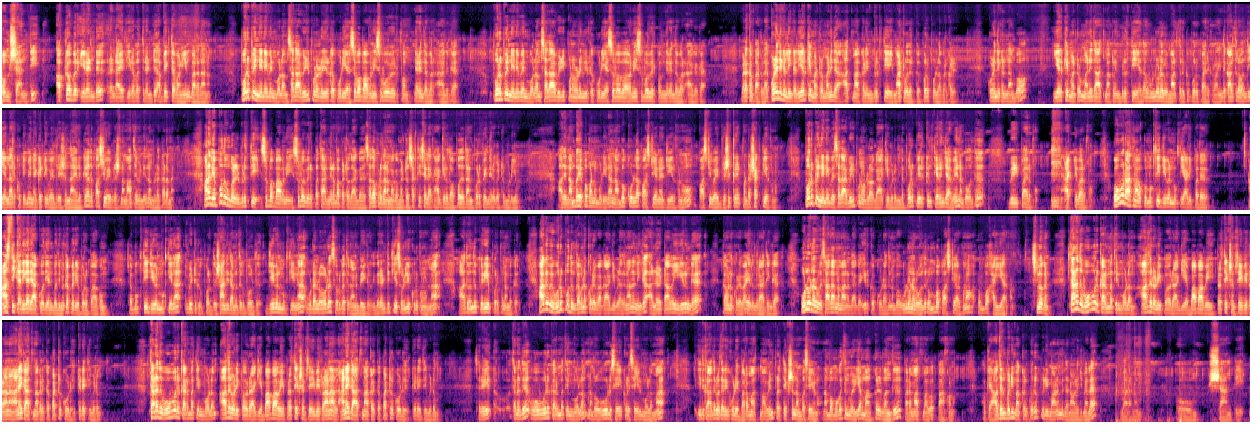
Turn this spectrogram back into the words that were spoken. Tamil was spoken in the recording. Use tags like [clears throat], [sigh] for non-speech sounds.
ஓம் சாந்தி. அக்டோபர் இரண்டு ரெண்டாயிரத்தி இருபத்தி ரெண்டு அபியக்தவாணியின் வரதானம். பொறுப்பின் நினைவின் மூலம் சதா விழிப்புணர்வு இருக்கக்கூடிய சுபபாவனை சுப விருப்பம் நிறைந்தவர் ஆகுக. பொறுப்பின் நினைவின் மூலம் சதா விழிப்புணர்வுடன் இருக்கக்கூடிய சுபபாவனை சுப விருப்பம் நிறைந்தவர் ஆகுக. விளக்கம் பார்க்கலாம். குழந்தைகள் நீங்கள் இயற்கை மற்றும் மனித ஆத்மாக்களின் விருத்தியை மாற்றுவதற்கு பொறுப்புள்ளவர்கள். குழந்தைகள் நம்ம இயற்கை மற்றும் மனித ஆத்மாக்களின் விருத்தி அதாவது உள்ளுணர்வு மாற்றுறதுக்கு பொறுப்பாக இருக்கிறோம். இந்த காலத்தில் வந்து எல்லாருக்கிட்டையுமே நெகட்டிவ் வைப்ரேஷன் தான் இருக்குது அதை பாசிட்டிவ் வைப்ரேஷனை மாற்ற வேண்டியது நம்மளோட கடமை. ஆனால் எப்போது உங்கள் விருத்தி சுப பாவனை சுப விருப்பத்தால் நிரம்ப பெற்றதாக சதோப்பிரதானமாக மற்றும் சக்திசாலியாக ஆகிறதோ அப்போது தான் பொறுப்பை நிறைவேற்ற முடியும். அது நம்ம எப்போ பண்ண முடியும்னா நமக்குள்ள பாசிட்டிவ் எனர்ஜி இருக்கணும் பாசிட்டிவ் வைப்ரேஷன் கிரியேட் பண்ணுற சக்தி இருக்கணும். பொறுப்பு நினைவு சதா விழிப்புணர்வுகளாக ஆக்கிவிடும். இந்த பொறுப்பு இருக்குன்னு தெரிஞ்சாவே நம்ம வந்து விழிப்பாக இருப்போம் [clears throat] ஆக்டிவாக இருப்போம். ஒவ்வொரு ஆத்மாவுக்கும் முக்தி ஜீவன் முக்தி அளிப்பது ஆஸ்திக்கு அதிகாரி ஆக்குவது என்பது மிகப்பெரிய பொறுப்பாகும். ஸோ முக்தி ஜீவன் முக்தினா வீட்டுக்கு போகிறது சாந்தி தாமத்துக்கு போகிறது ஜீவன் முக்தினா உடலோடு சொர்க்கத்துக்கு அனுபவிக்கிறது இது ரெண்டுத்தையும் சொல்லி கொடுக்கணும்னா அது வந்து பெரிய பொறுப்பு நமக்கு. ஆகவே ஒருபோதும் கவனக்குறைவாக ஆகிவிடாதனால நீங்கள் அலர்ட்டாகவே இருங்க. கவனக்குறைவாக இருந்துடாதீங்க உள்ளுணர்வு சாதாரணமானதாக இருக்கக்கூடாது. நம்ம உள்ளுணர்வு வந்து ரொம்ப பாசிட்டிவாக இருக்கணும் ரொம்ப ஹையாக இருக்கணும். ஸ்லோகன் தனது ஒவ்வொரு கர்மத்தின் மூலம் ஆதரவளிப்பவராகிய பாபாவை பிரத்யட்சம் செய்வீர்களான அநேக ஆத்மாக்களுக்கு பற்றுக்கோடு கிடைத்துவிடும். தனது ஒவ்வொரு கர்மத்தின் மூலம் ஆதரவளிப்பவராகிய பாபாவை பிரத்யட்சம் செய்வீர்களானால் அநேக ஆத்மாக்களுக்கு பற்றுக்கோடு கிடைத்துவிடும். சரி தனது ஒவ்வொரு கர்மத்தின் மூலம் நம்ம ஒவ்வொரு செய்யக்கூடிய செயல் மூலமாக இதுக்கு ஆதரவு தரக்கூடிய பரமாத்மாவின் பிரத்யக்ஷம் நம்ம செய்யணும். நம்ம முகத்தின் வழியாக மக்கள் வந்து பரமாத்மாவை பார்க்கணும். ஓகே அதன்படி மக்களுக்கு ஒரு பிடிமானம் இந்த நாலேஜ் மேலே வரணும். ஓம் சாந்தி.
